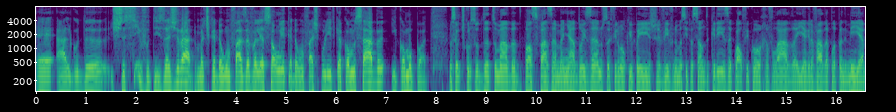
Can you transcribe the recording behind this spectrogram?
é algo de excessivo, de exagerado, mas cada um faz avaliação e cada um faz política como sabe e como pode. No seu discurso de tomada de posse faz amanhã dois anos, afirmam que o país vive numa situação de crise, a qual ficou revelada e agravada pela pandemia,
